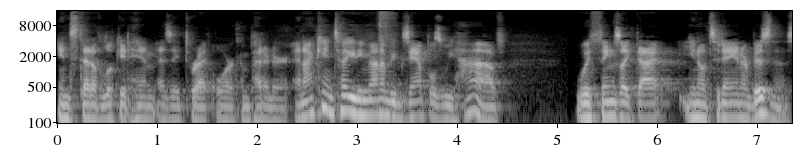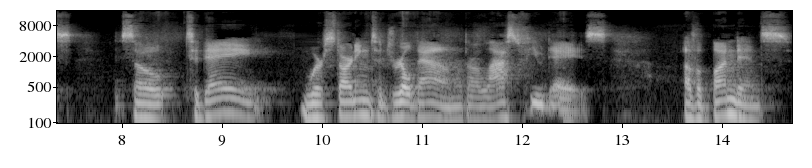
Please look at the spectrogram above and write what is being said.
instead of look at him as a threat or a competitor. And I can't tell you the amount of examples we have with things like that, you know, today in our business. So today we're starting to drill down with our last few days of abundance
